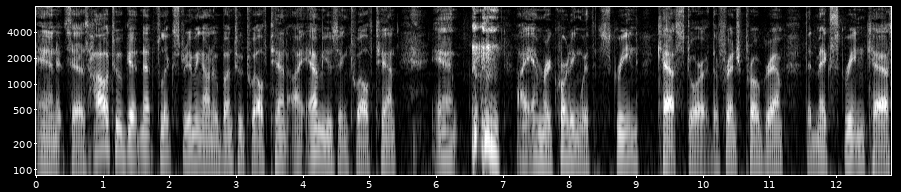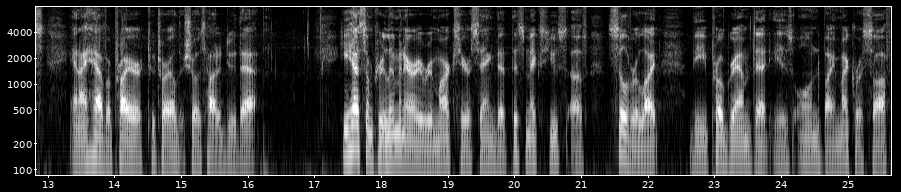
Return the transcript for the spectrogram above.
and it says how to get Netflix streaming on Ubuntu 12.10. I am using 12.10 and I am recording with Screencastor, the French program that makes screencasts, and I have a prior tutorial that shows how to do that. He has some preliminary remarks here saying that this makes use of Silverlight, the program that is owned by Microsoft.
